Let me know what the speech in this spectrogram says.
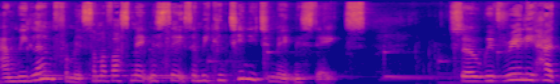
and we learn from it. Some of us make mistakes and we continue to make mistakes. So we've really had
